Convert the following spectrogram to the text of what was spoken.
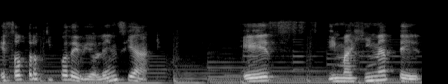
es otro tipo de violencia. Es, imagínate,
